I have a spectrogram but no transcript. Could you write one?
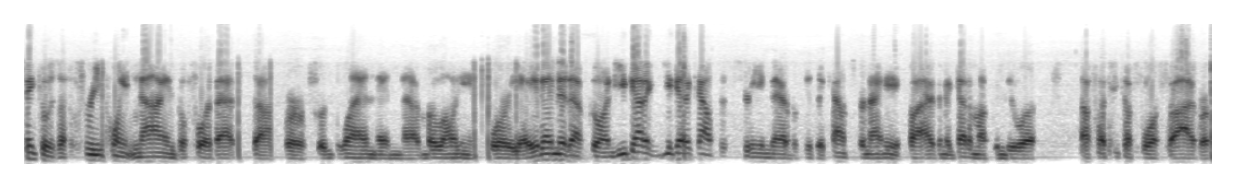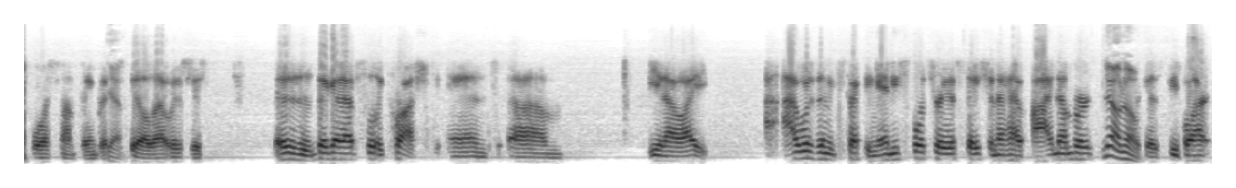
think it was a 3.9 before that stop for, for Glenn and uh, Merloni and Fauria. It ended up going. You got to you got to count the stream there because it counts for 98.5, and it got them up into a, a I think a four five or four something. But Yeah. still, that was just it was, they got absolutely crushed. And um, you know, I I wasn't expecting any sports radio station to have high numbers no, no. because people aren't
